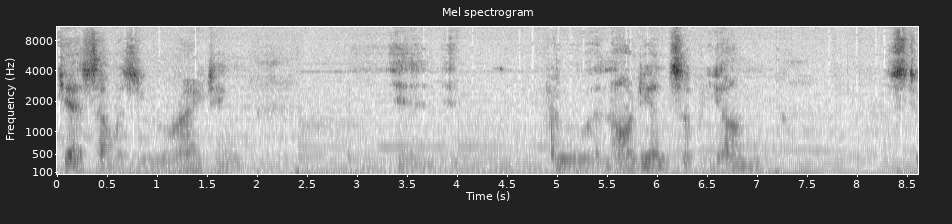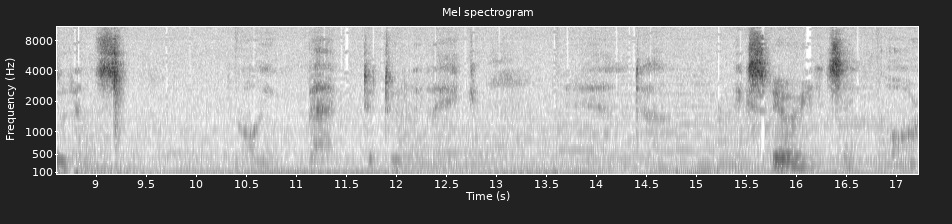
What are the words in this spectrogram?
guess I was writing in, to an audience of young students going back to Tule Lake and uh, experiencing, or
